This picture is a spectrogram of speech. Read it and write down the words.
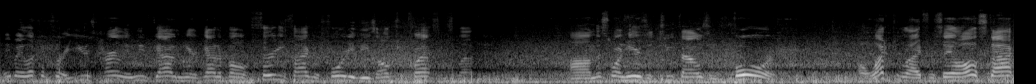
Anybody looking for a used Harley, we've got them here. Got about 35 or 40 of these Ultra Classics left. Um, this one here is a 2004 Electra Glide for sale. All stock,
